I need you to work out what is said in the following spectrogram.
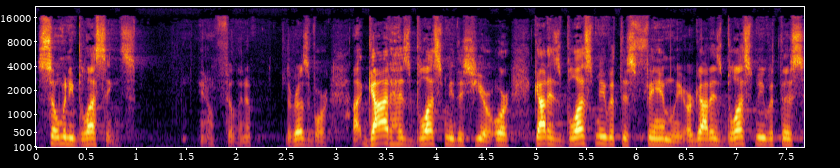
so many blessings, you know, filling up the reservoir. God has blessed me this year, or God has blessed me with this family, or God has blessed me with this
